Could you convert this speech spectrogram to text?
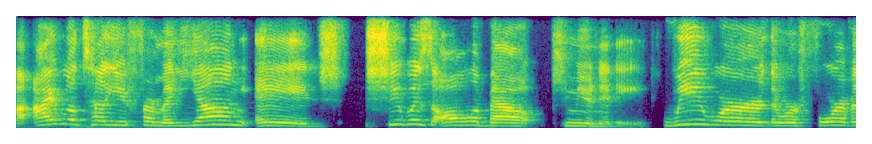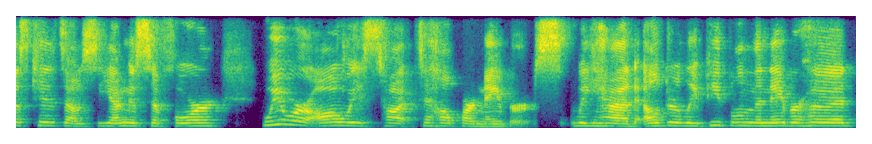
I will tell you from a young age, she was all about community. We were, there were four of us kids. I was the youngest of four. We were always taught to help our neighbors. We had elderly people in the neighborhood.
